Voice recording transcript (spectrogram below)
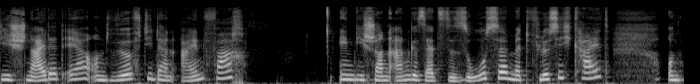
die schneidet er und wirft die dann einfach in die schon angesetzte Soße mit Flüssigkeit. Und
